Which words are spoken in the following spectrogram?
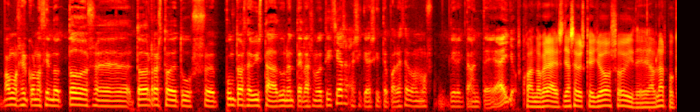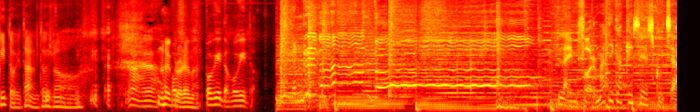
Vamos a ir conociendo todos eh, todo el resto de tus eh, puntos de vista durante las noticias. Así que si te parece, vamos directamente a ello. Cuando queráis, ya sabéis que yo soy de hablar poquito y tal, entonces no... No hay po- problema. Poquito, poquito. La informática que se escucha.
